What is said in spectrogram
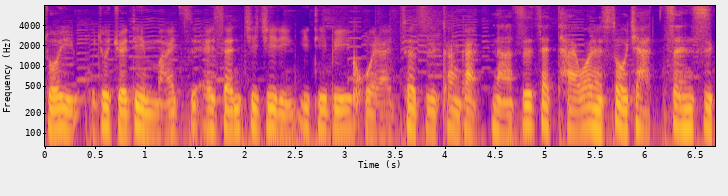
所以我就决定买一支 S N 七七零 E T B 回来测试看看。哪知在台湾的售价真是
